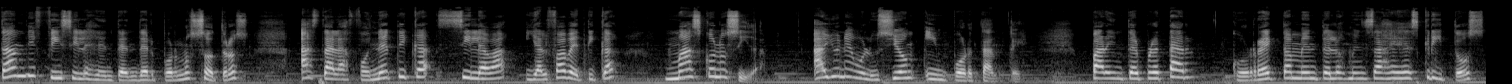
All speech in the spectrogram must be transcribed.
tan difíciles de entender por nosotros, hasta la fonética sílaba y alfabética más conocida. Hay una evolución importante. Para interpretar correctamente los mensajes escritos,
